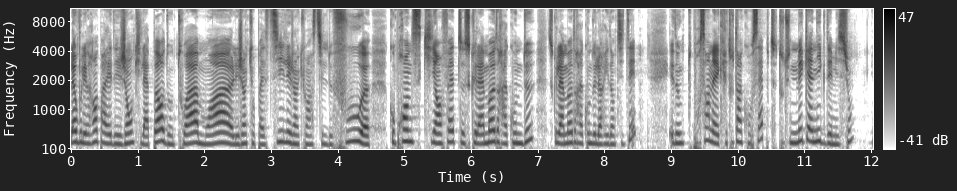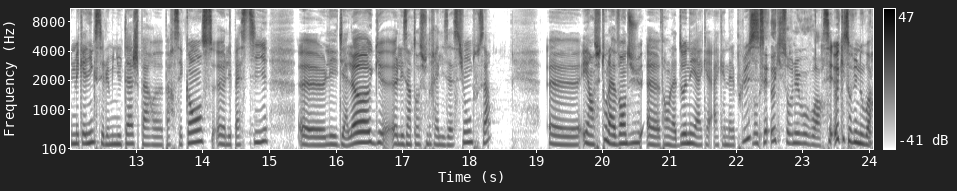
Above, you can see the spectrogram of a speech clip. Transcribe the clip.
Là, on voulait vraiment parler des gens qui la portent, donc toi, moi, euh, les gens qui de style, les gens qui ont un style de fou, comprendre ce qui, en fait, ce que la mode raconte d'eux, ce que la mode raconte de leur identité. Et donc, pour ça, on a écrit tout un concept, toute une mécanique d'émission. Une mécanique, c'est le minutage par, par séquence, les pastilles, les dialogues, les intentions de réalisation, tout ça. et ensuite, on l'a vendu, enfin, on l'a donné à, à Canal+. Donc, c'est eux qui sont venus vous voir C'est eux qui sont venus nous voir.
